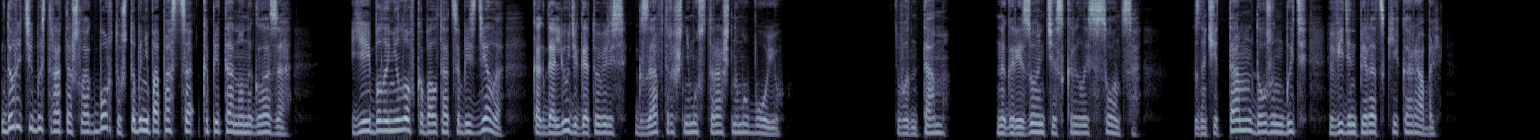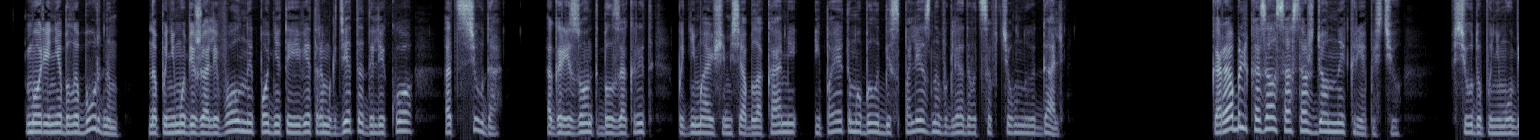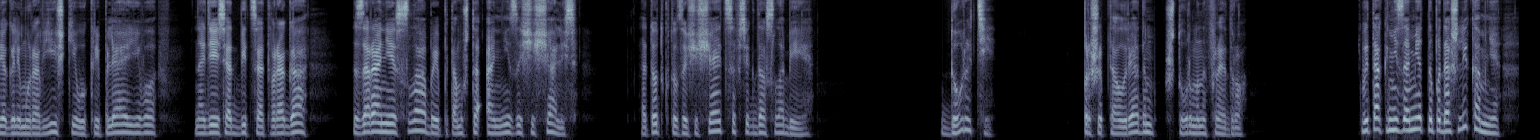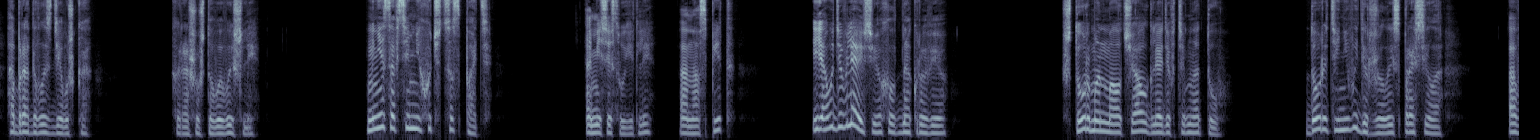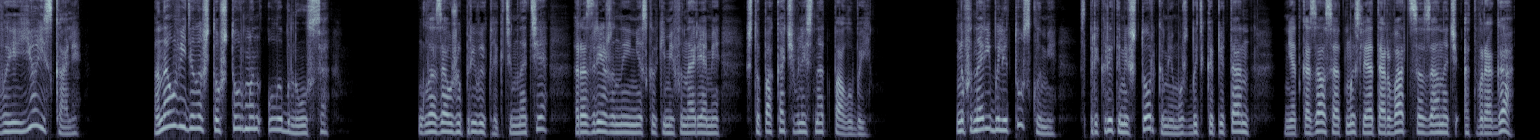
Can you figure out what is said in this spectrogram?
Дороти быстро отошла к борту, чтобы не попасться капитану на глаза. Ей было неловко болтаться без дела, когда люди готовились к завтрашнему страшному бою. Вон там, на горизонте, скрылось солнце. Значит, там должен быть виден пиратский корабль. Море не было бурным, но по нему бежали волны, поднятые ветром где-то далеко отсюда, а горизонт был закрыт поднимающимися облаками и поэтому было бесполезно вглядываться в темную даль. Корабль казался осажденной крепостью. Всюду по нему бегали муравьишки, укрепляя его, надеясь отбиться от врага, заранее слабые, потому что они защищались, а тот, кто защищается, всегда слабее. «Дороти?» — прошептал рядом штурман Фредро. «Вы так незаметно подошли ко мне?» — обрадовалась девушка. Хорошо, что вы вышли. Мне совсем не хочется спать. А миссис Уитли? Она спит? Я удивляюсь ее хладнокровию. Штурман молчал, глядя в темноту. Дороти не выдержала и спросила, «А вы ее искали?» Она увидела, что штурман улыбнулся. Глаза уже привыкли к темноте, разреженные несколькими фонарями, что покачивались над палубой. Но фонари были тусклыми, с прикрытыми шторками, может быть, капитан не отказался от мысли оторваться за ночь от врага.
